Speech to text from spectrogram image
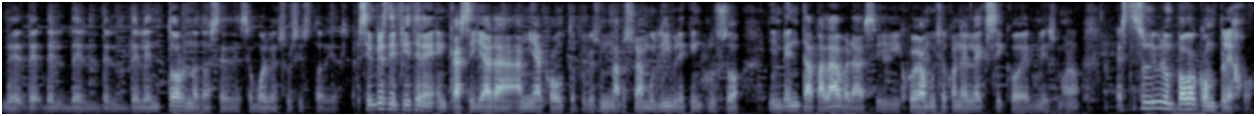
del, entorno donde se desenvuelven sus historias. Siempre es difícil encasillar a, a Mia Couto, porque es una persona muy libre que incluso inventa palabras y juega mucho con el léxico él mismo. Este es un libro un poco complejo.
